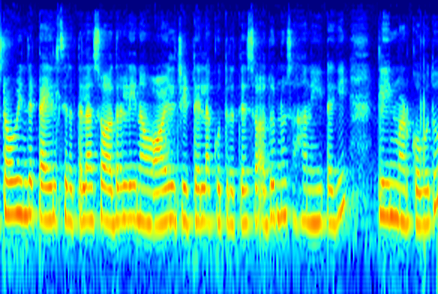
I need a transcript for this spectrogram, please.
ಸ್ಟವ್ ಹಿಂದೆ ಟೈಲ್ಸ್ ಇರುತ್ತಲ್ಲ ಸೊ ಅದರಲ್ಲಿ ನಾವು ಆಯಿಲ್ ಜಿಟ್ಟೆಲ್ಲ ಕೂತಿರುತ್ತೆ ಸೊ ಅದನ್ನು ಸಹ ನೀಟಾಗಿ ಕ್ಲೀನ್ ಮಾಡ್ಕೋಬೋದು.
